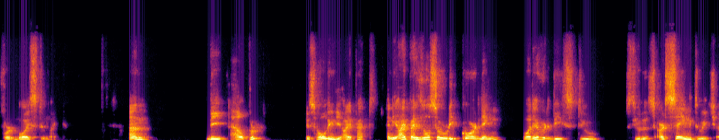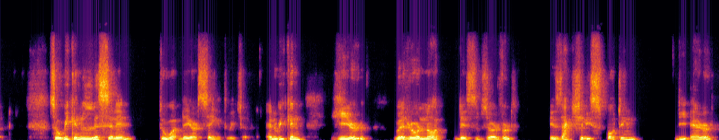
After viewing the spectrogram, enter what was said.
for boys to make. And the helper is holding the iPad, and the iPad is also recording whatever these two students are saying to each other. So we can listen in to what they are saying to each other. And we can hear whether or not this observer is actually spotting the error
